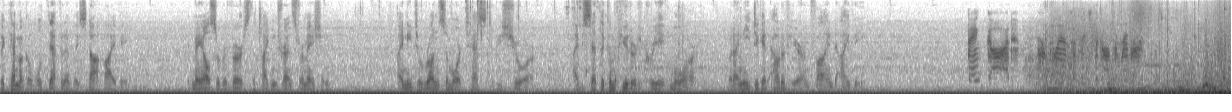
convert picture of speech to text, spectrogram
The chemical will definitely stop Ivy. It may also reverse the Titan transformation. I need to run some more tests to be sure. I've set the computer to create more, but I need to get out of here and find Ivy. Thank God. Her plans have reached the Gotham River.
